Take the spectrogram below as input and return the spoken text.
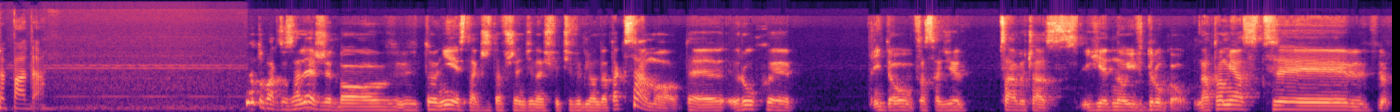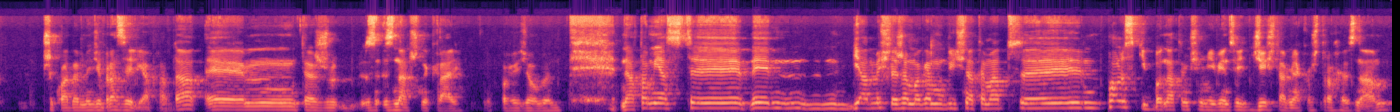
przepada? No to bardzo zależy, bo to nie jest tak, że to wszędzie na świecie wygląda tak samo. Te ruchy idą w zasadzie cały czas jedną i w drugą. Natomiast yy, przykładem będzie Brazylia, prawda? Też znaczny kraj, powiedziałbym. Natomiast ym, ja myślę, że mogę mówić na temat yy, Polski, bo na tym się mniej więcej gdzieś tam jakoś trochę znam,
